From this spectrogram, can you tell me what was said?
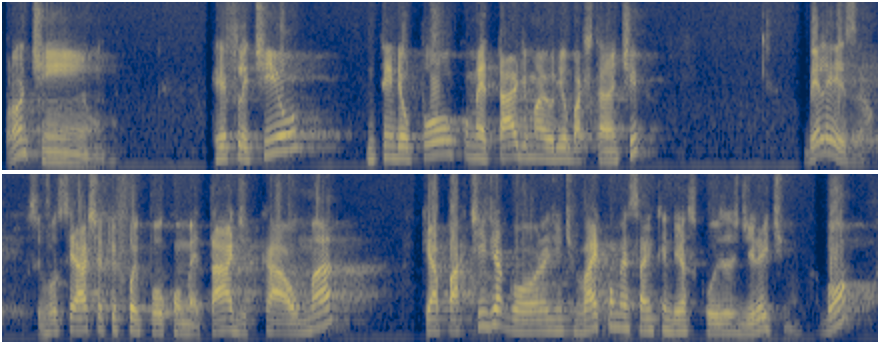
Prontinho. Refletiu, entendeu pouco, metade, maioria ou bastante. Beleza. Se você acha que foi pouco ou metade, calma, que a partir de agora a gente vai começar a entender as coisas direitinho, tá bom?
